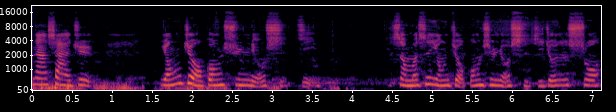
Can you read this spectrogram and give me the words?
那下一句，永久功勋留史籍。什么是永久功勋留史籍？就是说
